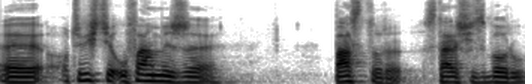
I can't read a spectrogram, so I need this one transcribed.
E, oczywiście ufamy, że pastor, starsi zboru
